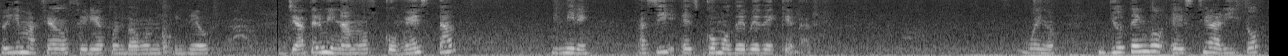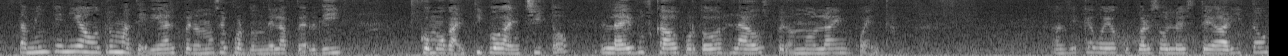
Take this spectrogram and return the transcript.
Soy demasiado seria cuando hago mis videos ya terminamos con esta. Y miren así es como debe de quedar. Bueno yo tengo este arito. También tenía otro material pero no sé por dónde la perdí. Como tipo ganchito. La he buscado por todos lados pero no la encuentro. Así que voy a ocupar solo este arito.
